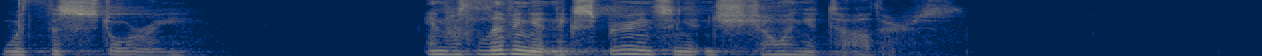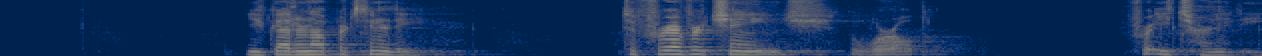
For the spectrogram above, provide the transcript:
with the story and with living it and experiencing it and showing it to others. You've got an opportunity to forever change the world for eternity.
